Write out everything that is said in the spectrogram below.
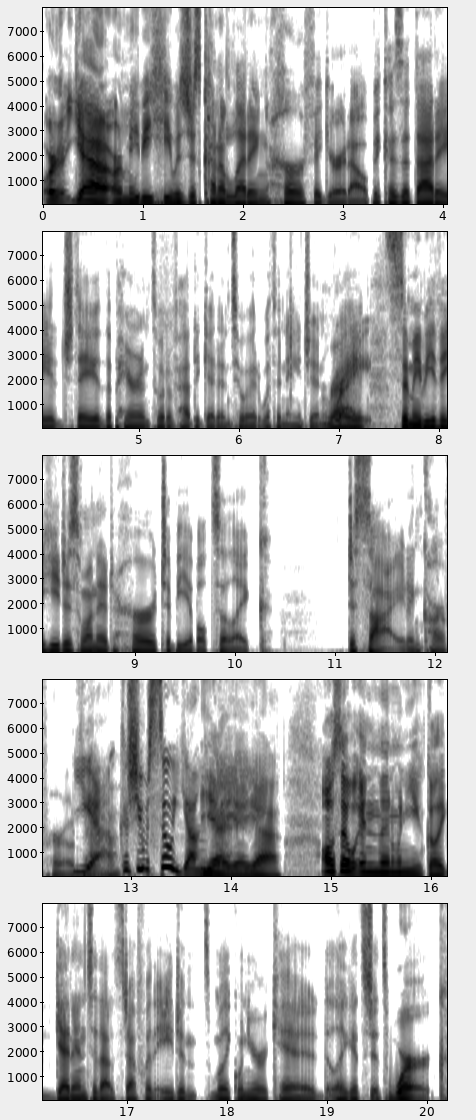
Or yeah, or maybe he was just kind of letting her figure it out because at that age, they the parents would have had to get into it with an agent, right? Right. So maybe that he just wanted her to be able to like decide and carve her own Yeah, path. because she was so young. Yeah, then. yeah, yeah. Also, and then when you like get into that stuff with agents, like when you're a kid, like it's it's work.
